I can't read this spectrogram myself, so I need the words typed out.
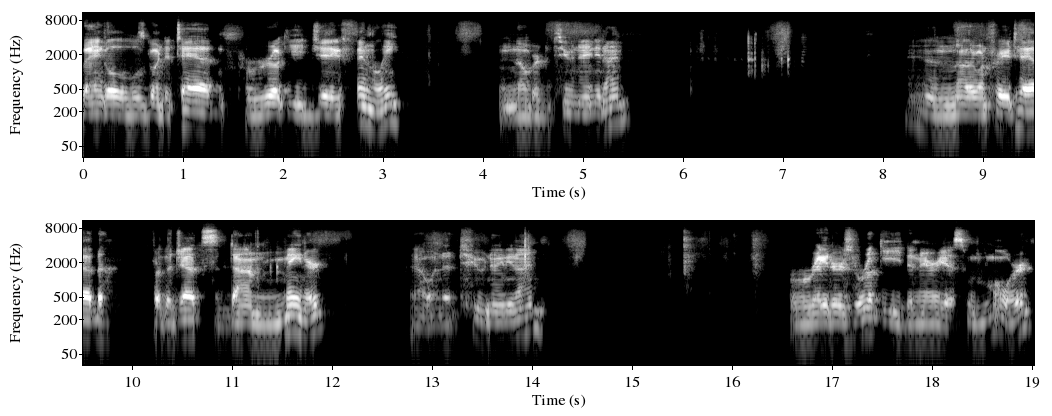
Bengals going to Tad, rookie Jay Finley, number to 299. And another one for you, Tad. For the Jets, Don Maynard. That went at 299. Raiders rookie Denarius Moore.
